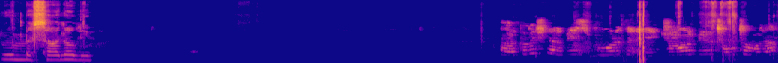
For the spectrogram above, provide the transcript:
Dur mesale alayım. Arkadaşlar biz bu arada e, Cuma günü tam tamına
